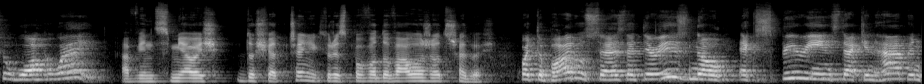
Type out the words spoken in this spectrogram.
to walk away. A więc miałeś doświadczenie, które spowodowało, że odszedłeś. But the Bible says that there is no experience that can happen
